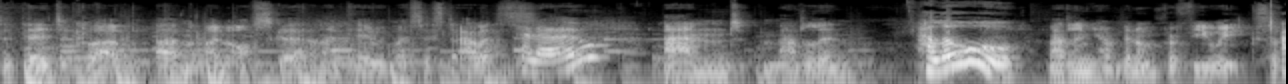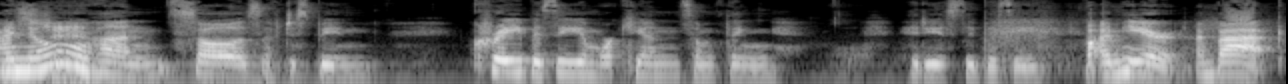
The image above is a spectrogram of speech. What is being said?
To Theatre Club. Um, I'm Oscar and I'm here with my sister Alice. Hello. And Madeline. Hello. Madeline, you haven't been on for a few weeks. I've I know, you. Han. Saws. I've just been cray busy and working on something hideously busy. But I'm here. I'm back.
